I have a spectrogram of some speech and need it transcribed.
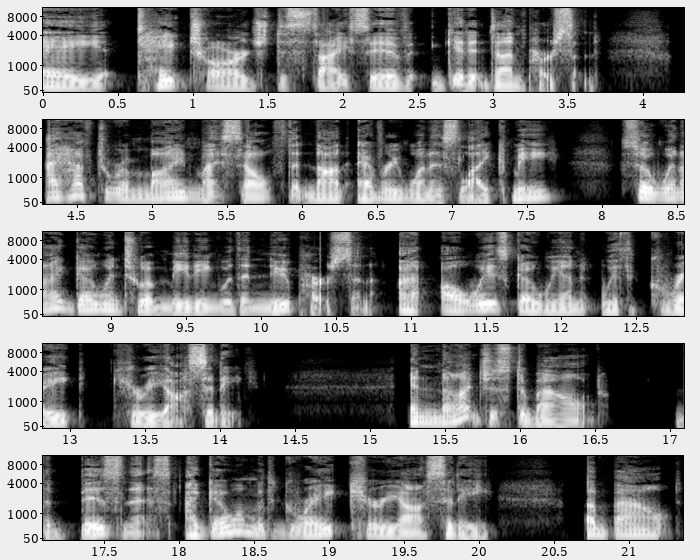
a take charge, decisive, get it done person. I have to remind myself that not everyone is like me so when I go into a meeting with a new person, I always go in with great curiosity and not just about the business. I go in with great curiosity about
